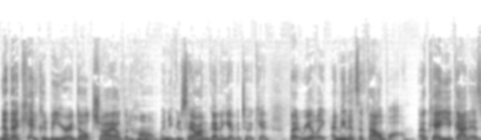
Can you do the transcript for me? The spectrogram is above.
Now that kid could be your adult child at home, and you can say, "Oh, I'm going to give it to a kid." But really, I mean, it's a foul ball. Okay, you got it. It's,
